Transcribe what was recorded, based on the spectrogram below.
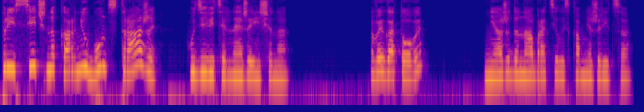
пресечь на корню бунт стражи. Удивительная женщина. «Вы готовы?» Неожиданно обратилась ко мне жрица.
